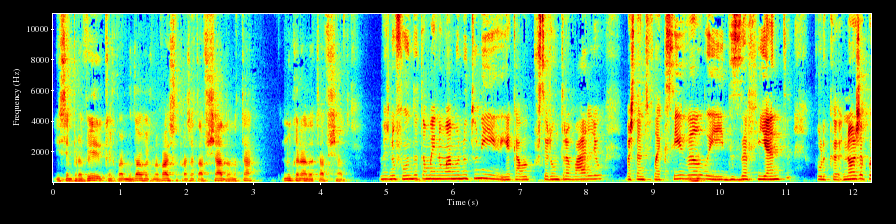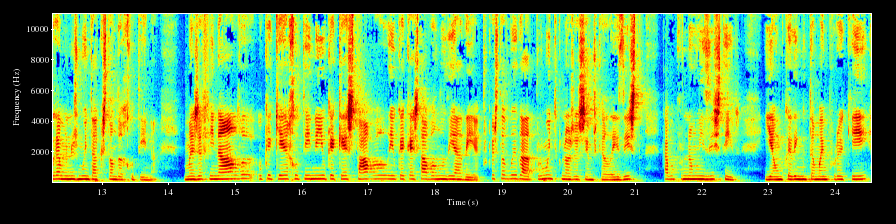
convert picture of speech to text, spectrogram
e sempre a ver o que é que vai mudar, o que é que não vai, se o prato já está fechado ou não está nunca nada está fechado. Mas no fundo também não há monotonia e acaba por ser um trabalho bastante flexível uhum. e desafiante, porque nós apegamos-nos muito à questão da rotina. Mas afinal, o que é que é a rotina e o que é que é estável e o que é que é estável no dia a dia? Porque a estabilidade, por muito que nós achemos que ela existe, acaba por não existir. E é um bocadinho também por aqui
